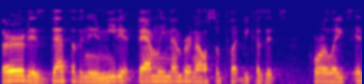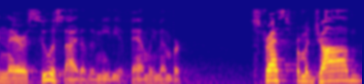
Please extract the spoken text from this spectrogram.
Third is death of an immediate family member, and I also put because it correlates in there suicide of immediate family member. Stress from a job,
